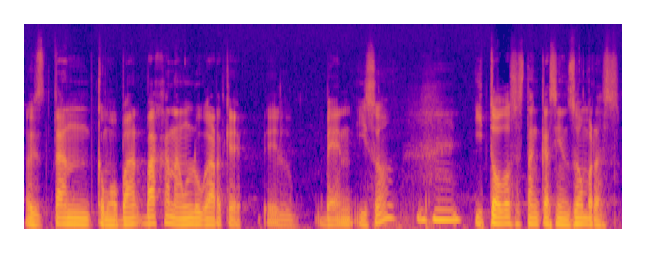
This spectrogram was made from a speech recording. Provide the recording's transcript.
Están como ba- bajan a un lugar que el Ben hizo y todos están casi en sombras.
